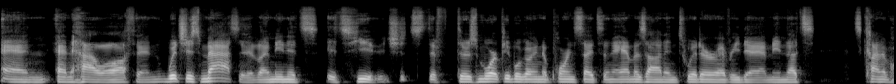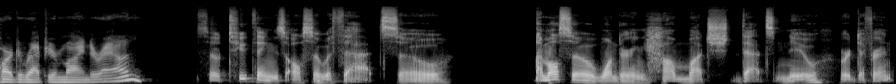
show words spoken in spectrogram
and and how often which is massive. I mean it's it's huge. It's the, there's more people going to porn sites than amazon and twitter every day i mean that's it's kind of hard to wrap your mind around. So, two things also with that. So, I'm also wondering how much that's new or different.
